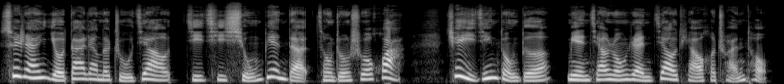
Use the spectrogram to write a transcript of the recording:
虽然有大量的主教极其雄辩的从中说话，却已经懂得勉强容忍教条和传统。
